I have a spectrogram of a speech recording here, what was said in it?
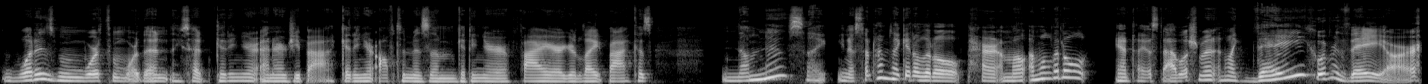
what is worth more than he said getting your energy back getting your optimism getting your fire your light back because numbness like you know sometimes i get a little parent i'm a, I'm a little anti-establishment and I'm like they whoever they are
